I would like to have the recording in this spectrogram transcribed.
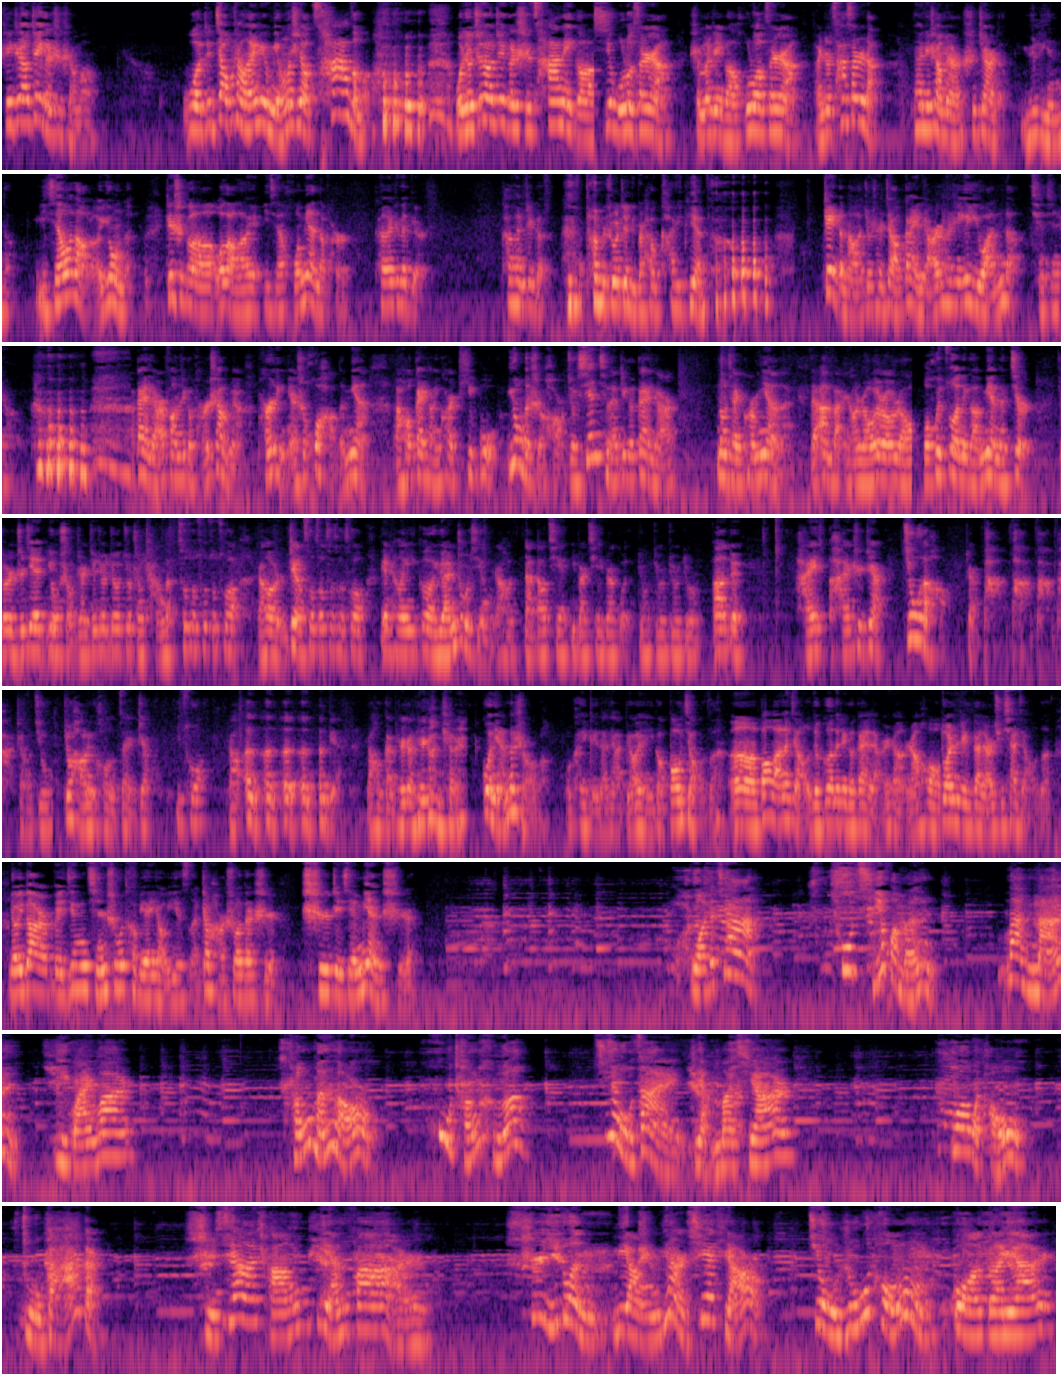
谁知道这个是什么？我就叫不上来这个名字，是叫擦子吗？我就知道这个是擦那个西葫芦丝儿啊，什么这个胡萝卜丝儿啊，反正就是擦丝儿的。你看这上面是这样的，鱼鳞的。以前我姥姥用的，这是个我姥姥以前和面的盆儿，看看这个底儿，看看这个，他们说这里边还有开片。这个呢，就是叫盖帘儿，它是一个圆的，请欣赏。盖帘儿放这个盆儿上面，盆儿里面是和好的面，然后盖上一块屉布。用的时候就掀起来这个盖帘儿，弄下一块面来，在案板上揉一揉揉。我会做那个面的劲儿，就是直接用手这样揪揪揪揪成长的，搓搓搓搓搓，然后这样搓搓搓搓搓，变成一个圆柱形，然后拿刀切，一边切一边滚，丢丢丢丢啊，对，还还是这样揪的好，这样啪这样揪，揪好了以后再这样一搓，然后摁摁摁摁摁扁，然后擀皮儿擀皮儿擀皮儿。过年的时候吧。我可以给大家表演一个包饺子，嗯，包完了饺子就搁在这个盖帘上，然后端着这个盖帘去下饺子。有一段北京琴书特别有意思，正好说的是吃这些面食。我的家出齐化门，万南一拐弯儿，城门楼护城河。就在眼门前儿，窝窝头煮嘎嘎是家常便饭儿，吃一顿两样儿切条儿，就如同过个年儿。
